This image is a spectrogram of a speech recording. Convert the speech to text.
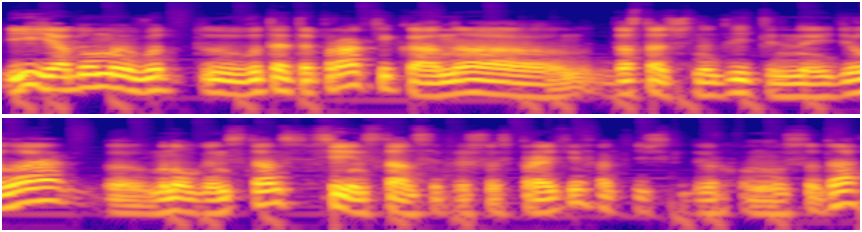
И я думаю, вот, вот эта практика, она достаточно длительные дела, много инстанций, все инстанции пришлось пройти фактически до Верховного суда,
